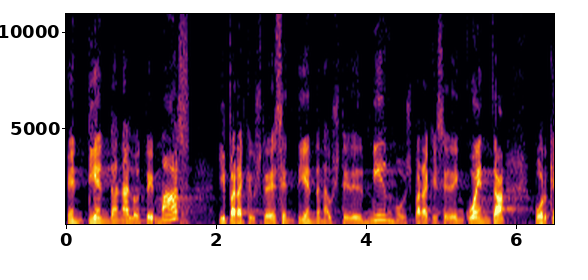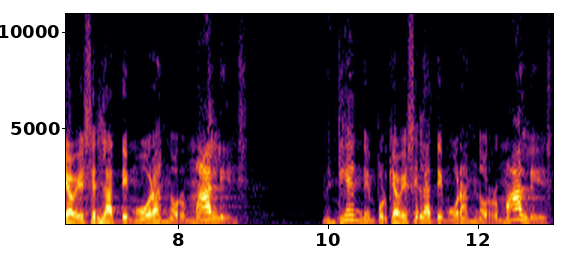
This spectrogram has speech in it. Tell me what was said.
entiendan a los demás y para que ustedes entiendan a ustedes mismos, para que se den cuenta, porque a veces las demoras normales, ¿me entienden? Porque a veces las demoras normales,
